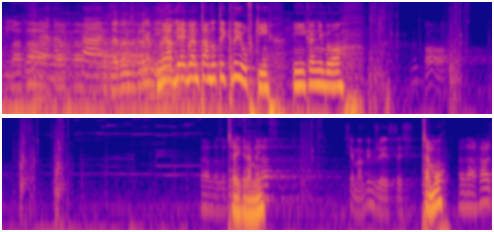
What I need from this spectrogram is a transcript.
Abi? No tak, GBN-em. tak, tak. tak. Ja byłem z Gremlinem. No ja biegłem tam do tej kryjówki i nikogo nie było. Dobra, Cześć, Gremlin. teraz. Siema, wiem, że jesteś. Czemu? Dobra, chodź,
